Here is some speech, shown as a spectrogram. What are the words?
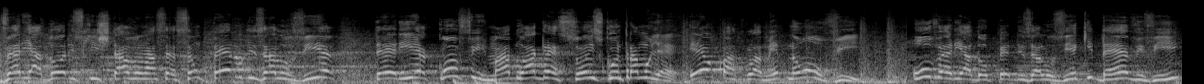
vereadores que estavam na sessão, Pedro de Zé Luzia teria confirmado agressões contra a mulher. Eu, particularmente, não ouvi. O vereador Pedro de Zé Luzia que deve vir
